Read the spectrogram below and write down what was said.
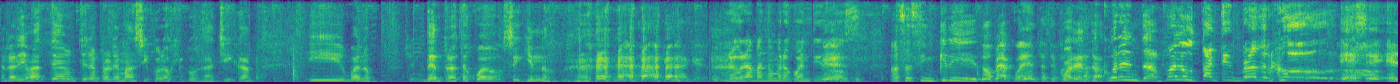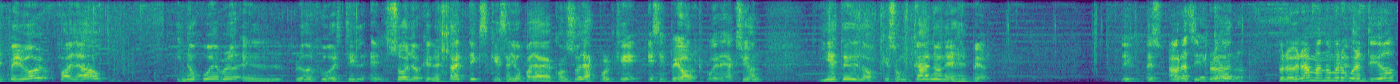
En realidad tiene, tiene problemas psicológicos la chica. Y bueno, dentro de este juego, sí, ¿quién no? Programa número 42. Bien. Assassin's Creed. No, espera, 40, te falta. 40. 40. Fallout Tactics Brotherhood. Ese, el peor Fallout. Y no jugué el Brotherhood Steel, el solo, que no es Tactics, que salió para consolas porque ese es peor, porque es de acción. Y este de los que son canon es el peor. Listo, eso. Ahora sí, Es pro- programa número Gracias. 42,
